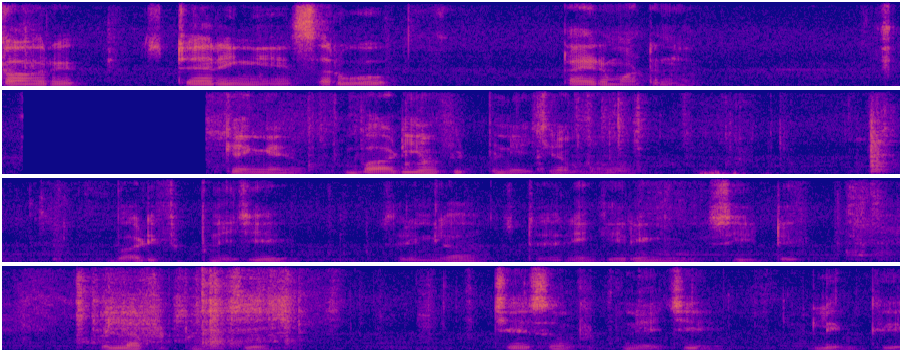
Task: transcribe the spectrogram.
காரு ஸ்டேரிங்கு சர்வோ டயரு மாட்டணும் ஓகேங்க. பாடியும் ஃபிட் பண்ணியாச்சு நம்ம பாடி ஃபிட் பண்ணியாச்சு. சரிங்களா? ஸ்டேரிங் கீரிங் சீட்டு எல்லாம் ஃபிட் பண்ணியாச்சு. சேஸும் ஃபிட் பண்ணியாச்சு. லிங்க்கு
